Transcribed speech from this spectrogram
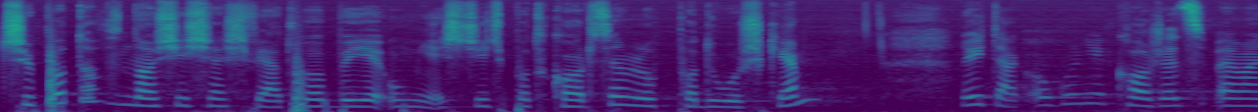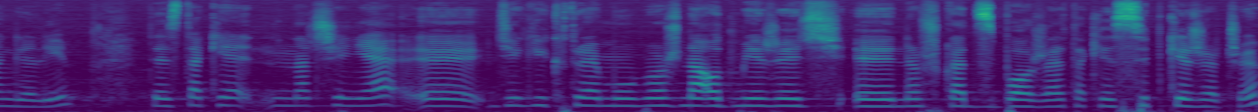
Czy po to wznosi się światło, by je umieścić pod korcem lub pod łóżkiem? No i tak, ogólnie korzec w Ewangelii to jest takie naczynie, y, dzięki któremu można odmierzyć y, na przykład zboże, takie sypkie rzeczy.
